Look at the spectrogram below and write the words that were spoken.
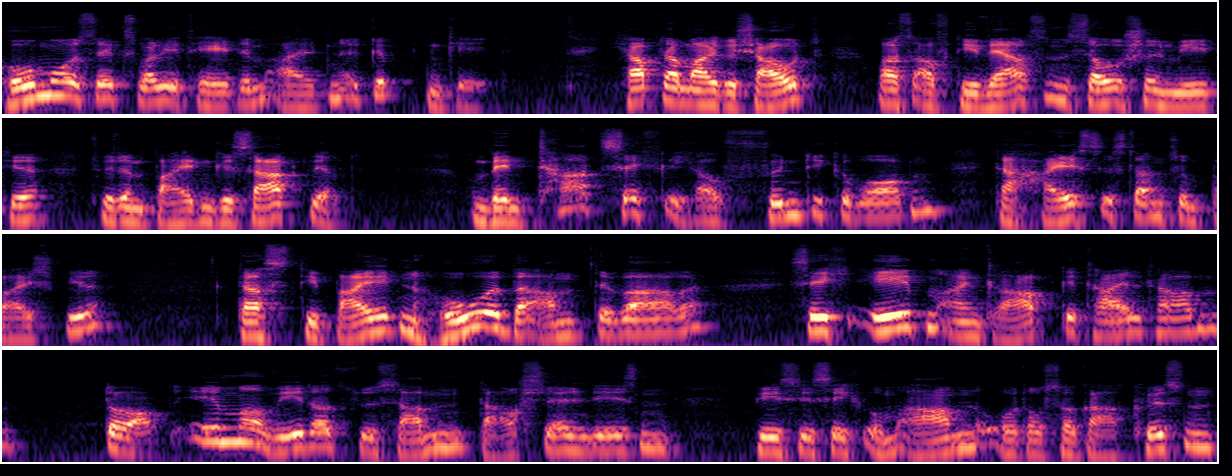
Homosexualität im alten Ägypten geht. Ich habe da mal geschaut, was auf diversen Social Media zu den beiden gesagt wird. Und bin tatsächlich auf fündig geworden, da heißt es dann zum Beispiel, dass die beiden hohe Beamte waren, sich eben ein Grab geteilt haben, dort immer wieder zusammen darstellen ließen, wie sie sich umarmen oder sogar küssen,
